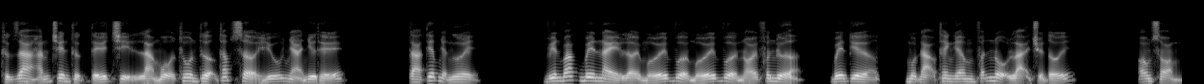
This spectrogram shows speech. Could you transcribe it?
thực ra hắn trên thực tế chỉ là mộ thôn thượng thấp sở hữu nhà như thế. Ta tiếp nhận ngươi. Viên bắc bên này lời mới vừa mới vừa nói phân nửa, bên kia, một đạo thanh âm phẫn nộ lại truyền tới. Ông sòm.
